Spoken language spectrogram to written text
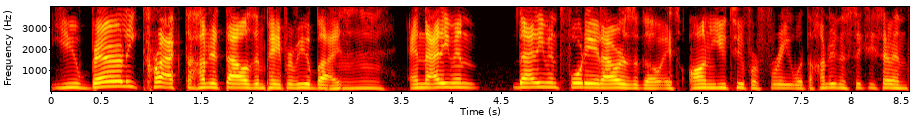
You barely cracked a hundred thousand pay per view buys, Mm-hmm. and not even not even forty eight hours ago, it's on YouTube for free with one hundred and sixty seven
